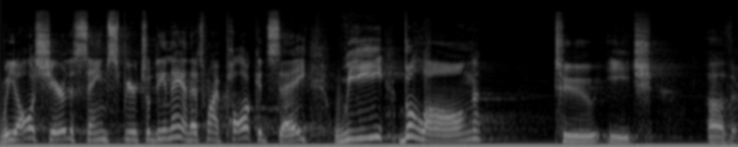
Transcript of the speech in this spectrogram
We all share the same spiritual DNA, and that's why Paul could say, We belong to each other.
